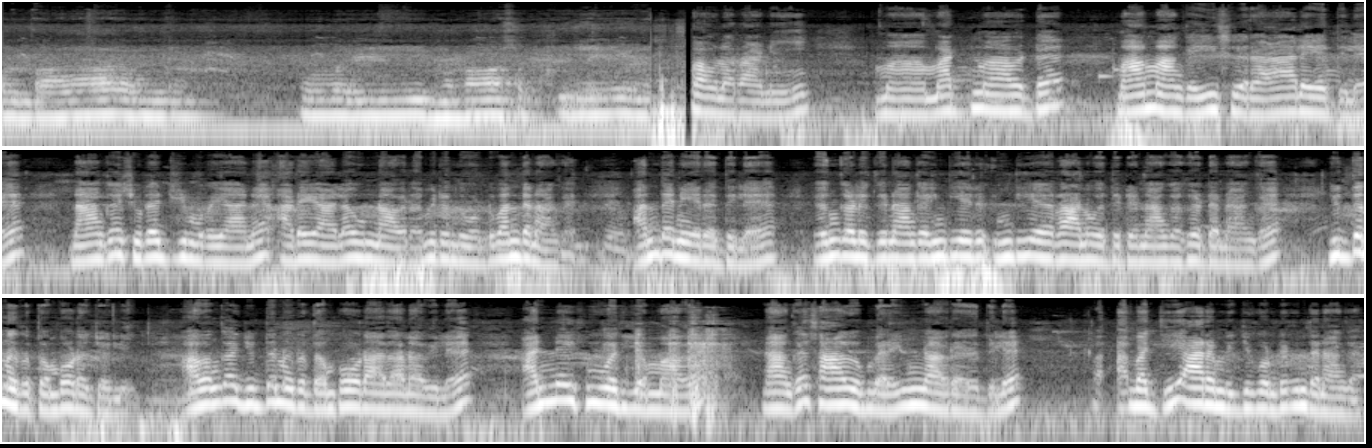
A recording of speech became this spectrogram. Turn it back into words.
உன் பாதார ஒன்று மகாசக்தியே. ம மட் மாவட்ட மாமாங்க ஈஸ்வரர் ஆலயத்தில் நாங்கள் சுழற்சி முறையான அடையாள உண்ணாவிரம் இருந்து கொண்டு வந்த நாங்கள் அந்த நேரத்தில் எங்களுக்கு நாங்கள் இந்திய இந்திய இராணுவத்திட்ட நாங்கள் கேட்ட நாங்கள் யுத்த நிறுத்தம் போட சொல்லி. அவங்க யுத்த நிறுத்தம் போடாத அளவில் அன்னை பூவதி அம்மாவை நாங்கள் சாகும் வரை உண்ணாவிரதத்தில் வச்சு ஆரம்பித்து கொண்டு இருந்த நாங்கள்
